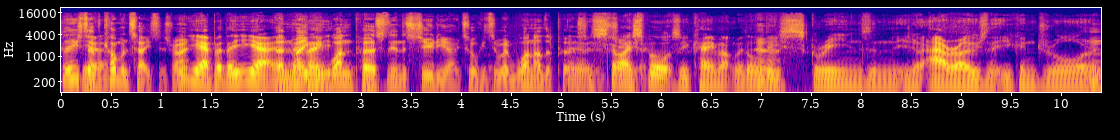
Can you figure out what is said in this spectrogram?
They used to have commentators, right? Yeah, but they yeah, And, then maybe they- one person in the studio talking to one other person. And it was Sky studio. Sports who came up with all Yeah. these screens and you know arrows that you can draw, Mm. and,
